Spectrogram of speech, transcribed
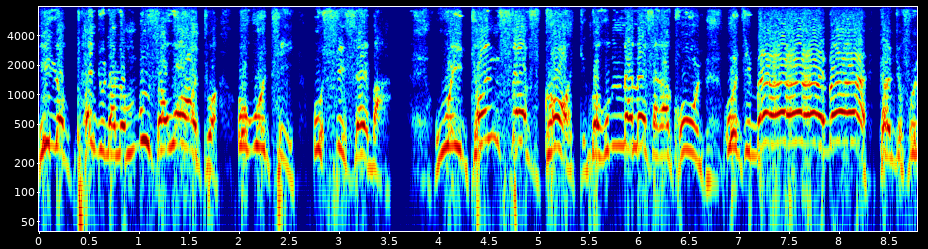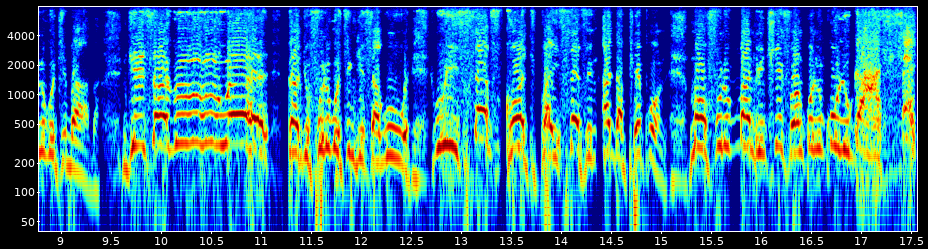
yilokuphendula lo mbuzo wodwa ukuthi usize ba we don't serve god. Ngokummemeza kakhulu uthi baba kanti ufuna ukuthi baba ngisakuwe. Kanti ufuna ukuthi ngisakuwe. We serve god by serving other people. Mawufuna ukubamba inhliziyo kaNkuluNkulu kahle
